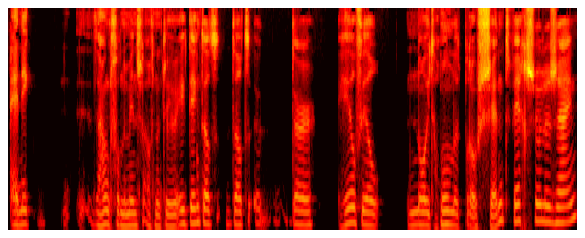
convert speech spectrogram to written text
en ik, het hangt van de mensen af natuurlijk. Ik denk dat, dat eh, er heel veel nooit 100% weg zullen zijn.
